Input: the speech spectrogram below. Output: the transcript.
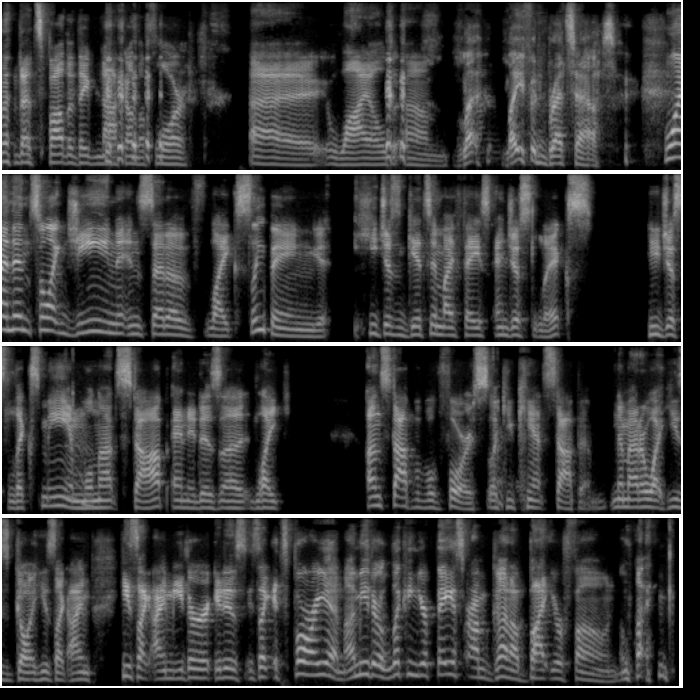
That's father they've knocked on the floor. Uh, wild. Um, life in Brett's house. well, and then so like Gene, instead of like sleeping, he just gets in my face and just licks. He just licks me and will not stop. And it is a like unstoppable force. Like you can't stop him. No matter what he's going. He's like, I'm he's like, I'm either it is he's like, it's 4 a.m. I'm either licking your face or I'm gonna bite your phone. Like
